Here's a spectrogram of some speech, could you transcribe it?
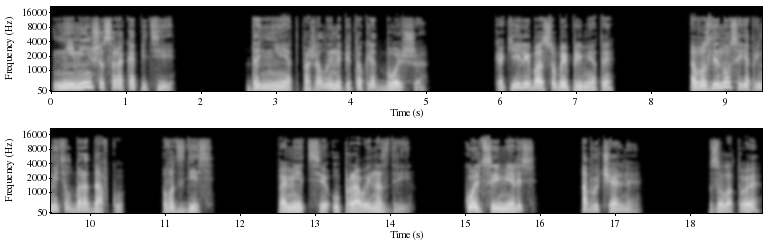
Не меньше сорока пяти. Да нет, пожалуй, на пяток лет больше. Какие-либо особые приметы? А возле носа я приметил бородавку. Вот здесь. Пометьте, у правой ноздри. Кольца имелись? Обручальное. Золотое?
